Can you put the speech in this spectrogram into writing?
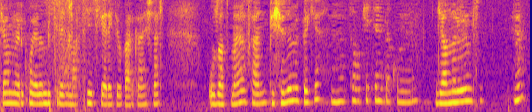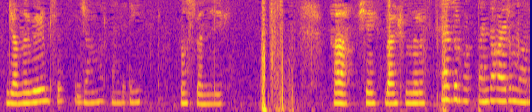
camları koyalım bitirelim artık hiç gerek yok arkadaşlar. Uzatmaya. Sen pişirdin mi peki? Hı hı, tavuk etini de koyuyorum. Camları verir misin? Hı? Camları verir misin? Camlar bende değil. Nasıl bende değil? Ha şey ben şunları. Ha dur bak bende ayrım vardı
